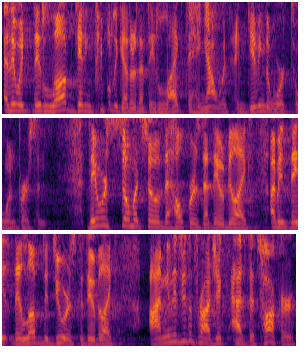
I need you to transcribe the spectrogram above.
And they would they loved getting people together that they liked to hang out with and giving the work to one person. They were so much so of the helpers that they would be like, I mean, they, they loved the doers because they would be like, I'm gonna do the project as the talker,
